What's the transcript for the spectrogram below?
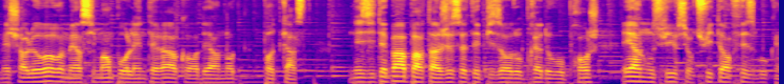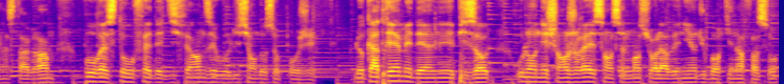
mes chaleureux remerciements pour l'intérêt accordé à notre podcast. N'hésitez pas à partager cet épisode auprès de vos proches et à nous suivre sur Twitter, Facebook et Instagram pour rester au fait des différentes évolutions de ce projet. Le quatrième et dernier épisode, où l'on échangerait essentiellement sur l'avenir du Burkina Faso,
